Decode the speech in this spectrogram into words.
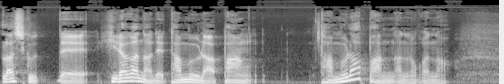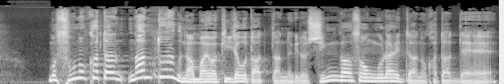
らしくって、ひらがなで田村パン、田村パンなのかな？まあ、その方、なんとなく名前は聞いたことあったんだけど、シンガーソングライターの方で、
